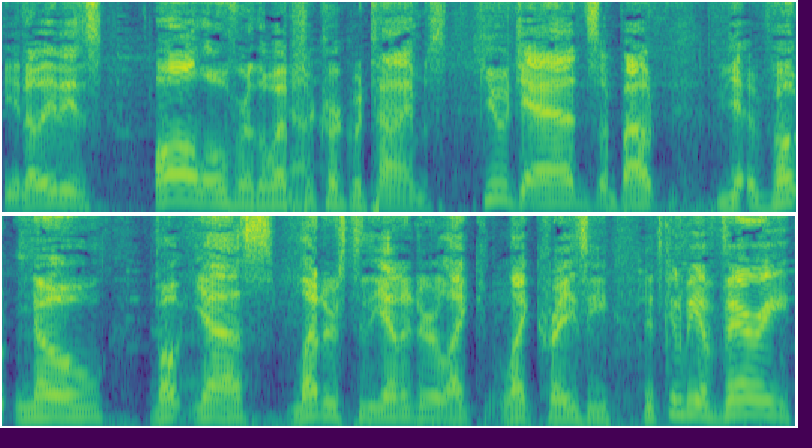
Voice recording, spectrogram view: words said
you know it is all over the Webster Kirkwood Times. Huge ads about vote no, vote yes, letters to the editor like like crazy. It's going to be a very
